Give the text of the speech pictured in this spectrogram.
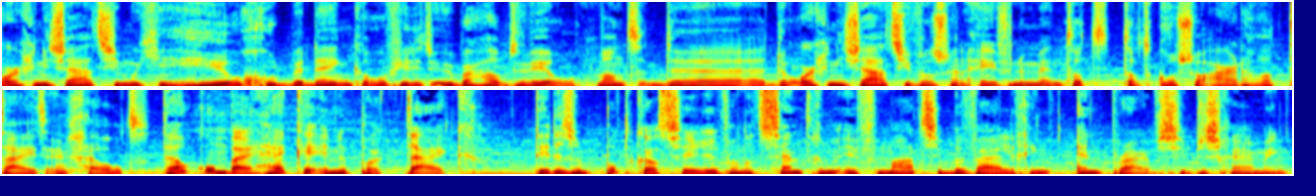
organisatie moet je heel goed bedenken of je dit überhaupt wil. Want de, de organisatie van zo'n evenement, dat, dat kost zo aardig wat tijd en geld. Welkom bij Hacken in de Praktijk. Dit is een podcastserie van het Centrum Informatiebeveiliging en Privacybescherming.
